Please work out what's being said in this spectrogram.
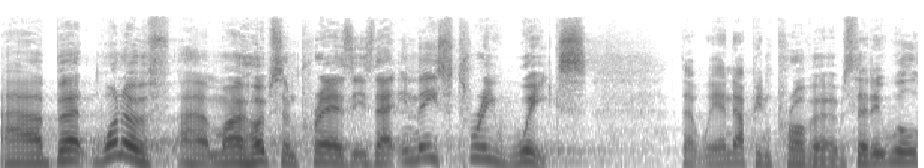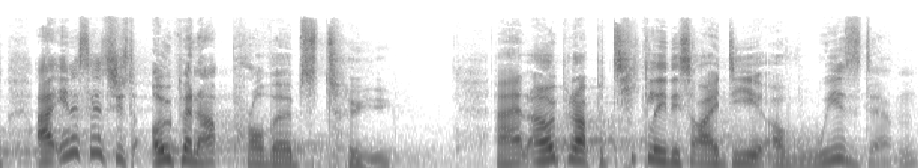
Uh, but one of uh, my hopes and prayers is that in these three weeks that we end up in Proverbs, that it will, uh, in a sense, just open up Proverbs to you. And open up particularly this idea of wisdom,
